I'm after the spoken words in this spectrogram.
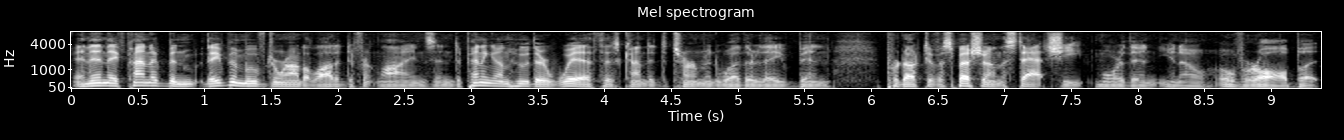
And then they've kind of been they've been moved around a lot of different lines, and depending on who they're with, has kind of determined whether they've been productive, especially on the stat sheet more than you know overall. But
